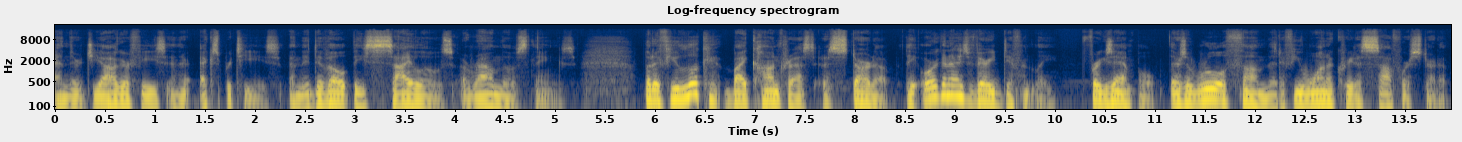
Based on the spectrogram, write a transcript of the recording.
and their geographies and their expertise. And they develop these silos around those things. But if you look by contrast at a startup, they organize very differently. For example, there's a rule of thumb that if you want to create a software startup,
